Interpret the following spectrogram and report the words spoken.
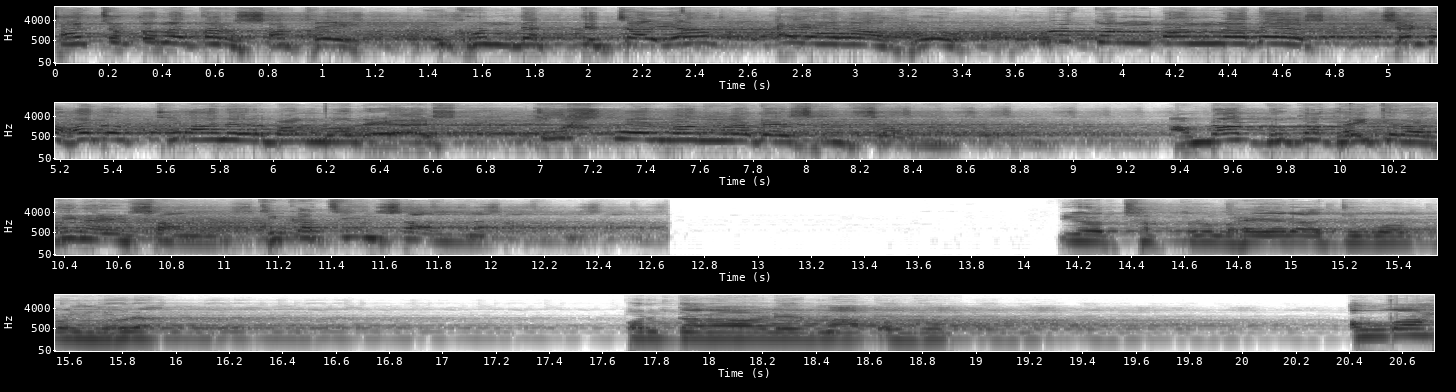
সচেতনতার সাথে। এখন দেখতে চাই হোক নতুন বাংলাদেশ সেটা হবে কোরআনের বাংলাদেশ কৃষ্ণের বাংলাদেশ ইনশাআল্লাহ। আমরা ধোকা খাইতে রাজি না ইনশাআল্লাহ। ঠিক আছে ইনশাআল্লাহ। প্রিয় ছাত্র ভাইয়েরা যুবক বন্ধুরা পর্দার আড়ের মা বোন, আল্লাহ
